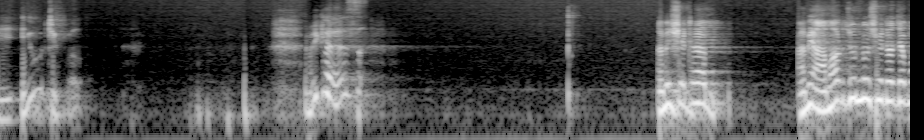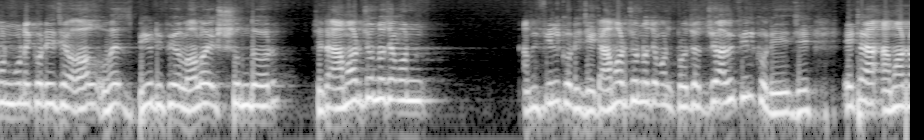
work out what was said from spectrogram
be beautiful because আমি সেটা, আমি আমার জন্য সেটা যেমন মনে করি যে অলওয়েজ বিউটিফুল অলওয়েজ সুন্দর, সেটা আমার জন্য যেমন আমি ফিল করি যে এটা আমার জন্য যেমন প্রযোজ্য, আমি ফিল করি যে এটা আমার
